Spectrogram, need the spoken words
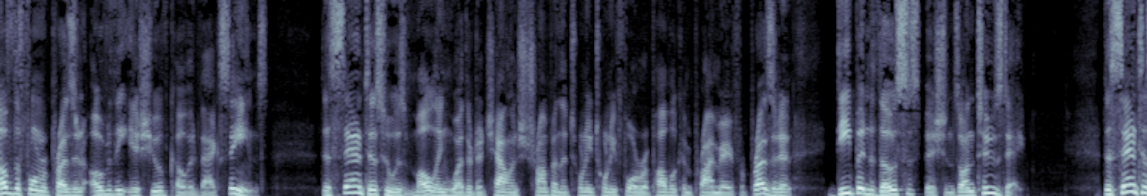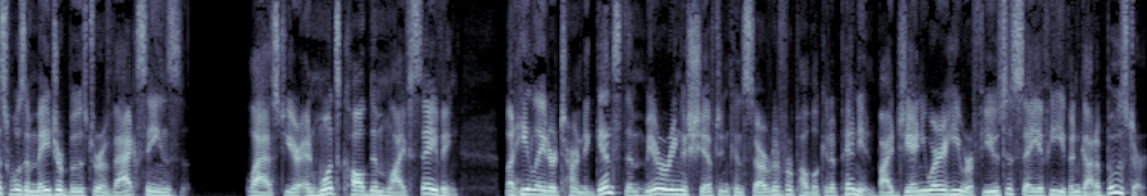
of the former president over the issue of COVID vaccines. DeSantis, who was mulling whether to challenge Trump in the 2024 Republican primary for president, deepened those suspicions on Tuesday. DeSantis was a major booster of vaccines last year and once called them life saving, but he later turned against them, mirroring a shift in conservative Republican opinion. By January, he refused to say if he even got a booster.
